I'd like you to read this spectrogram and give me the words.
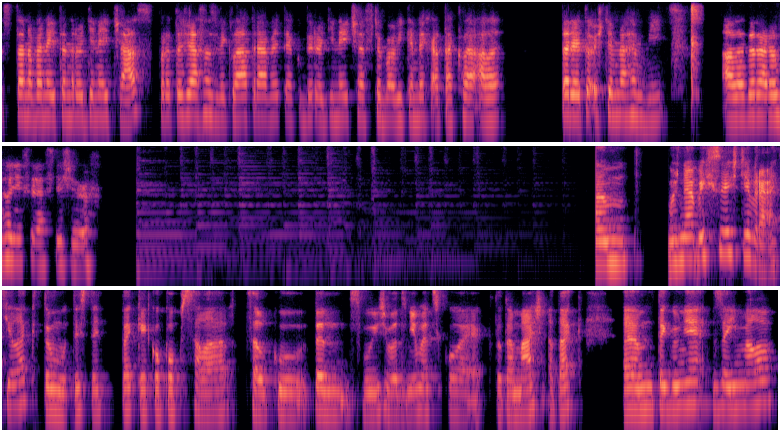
stanovený ten rodinný čas, protože já jsem zvyklá trávit jakoby rodinný čas třeba o víkendech a takhle, ale Tady je to ještě mnohem víc, ale teda rozhodně si nestěžuju. Um, možná bych se ještě vrátila k tomu, ty jsi tak jako popsala celku ten svůj život v Německu a jak to tam máš a tak, um, tak by mě zajímalo,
